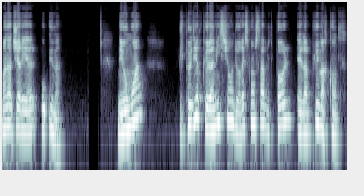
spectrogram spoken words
managériel ou humain. Néanmoins, je peux dire que la mission de responsable de pôle est la plus marquante.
